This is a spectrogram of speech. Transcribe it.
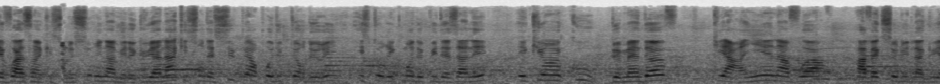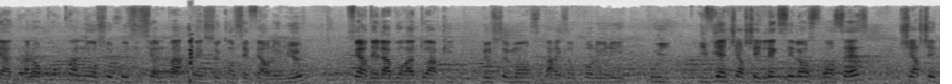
des voisins qui sont le Suriname et le Guyana, qui sont des super producteurs de riz historiquement depuis des années et qui ont un coût de main-d'œuvre qui n'a rien à voir avec celui de la Guyane. Alors pourquoi nous on ne se positionne pas avec ceux qu'on sait faire le mieux Faire des laboratoires de semences, par exemple pour le riz, où ils, viennent chercher l'excellence française, chercher.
